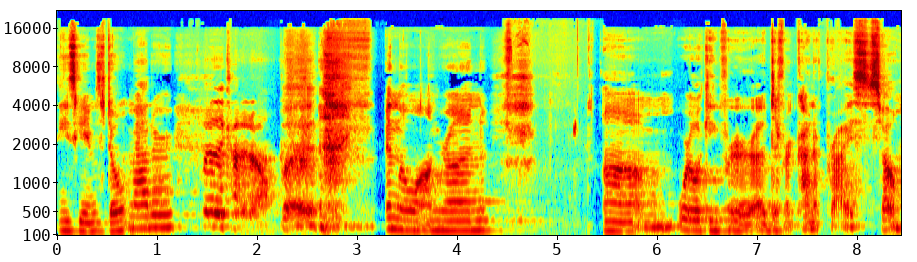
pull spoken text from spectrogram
these games don't matter, But they kind of don't. but in the long run, um, we're looking for a different kind of prize. So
